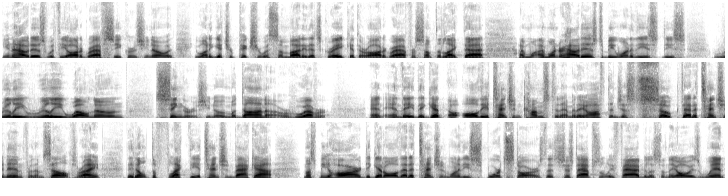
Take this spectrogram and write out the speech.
You know how it is with the autograph seekers, you know? You want to get your picture with somebody, that's great, get their autograph or something like that. I, w- I wonder how it is to be one of these, these really, really well known singers, you know, Madonna or whoever. And, and they, they get all the attention comes to them, and they often just soak that attention in for themselves, right? They don't deflect the attention back out. Must be hard to get all that attention. One of these sports stars that's just absolutely fabulous and they always win,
